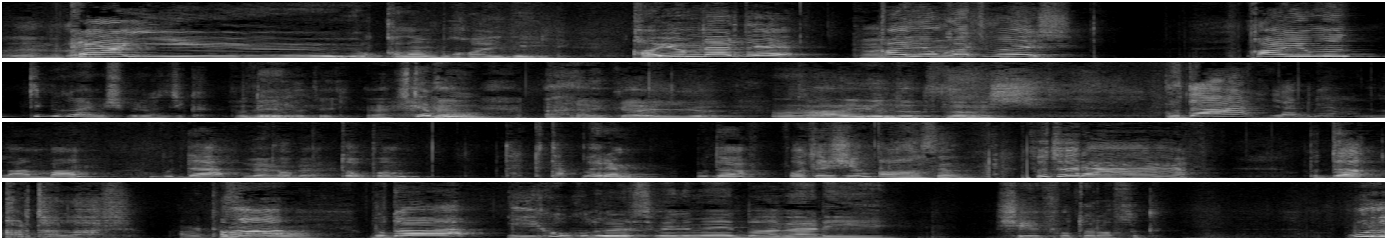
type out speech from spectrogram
Neden? Kayyum. Yok kalan bu kay değil. Kayyum nerede? Kayyum Kayyum kaçmış. Kayyumun tipi kaymış birazcık. Bu değil bu değil. İşte bu. Kayıyor. Kayıyor dutlamış. Bu da lamba, lambam. Bu da top, topum. Bu da kitaplarım. Bu da fotoğrafım. Aha sen. Fotoğraf. Bu da kartallar. Arkasında Ama var. bu da ilkokul öğretmenimin bana verdiği şey fotoğraflık. Burada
